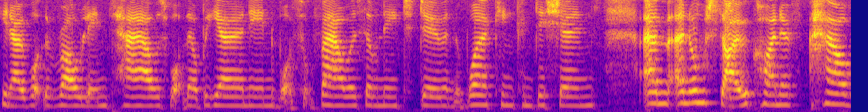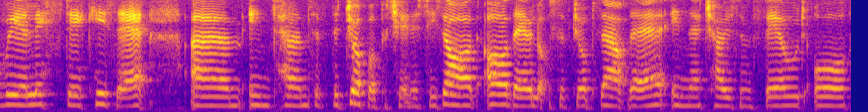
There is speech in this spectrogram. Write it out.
you know, what the role entails, what they'll be earning, what sort of hours they'll need to do and the working conditions? Um, and also kind of how realistic is it um, in terms of the job opportunities? Are, are there lots of jobs out there in their chosen field or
